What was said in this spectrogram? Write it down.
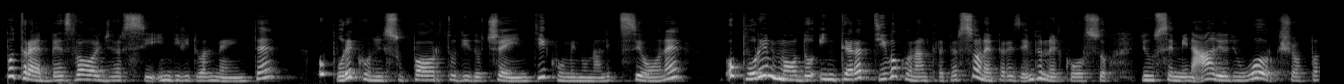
potrebbe svolgersi individualmente oppure con il supporto di docenti come in una lezione oppure in modo interattivo con altre persone, per esempio nel corso di un seminario, di un workshop,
